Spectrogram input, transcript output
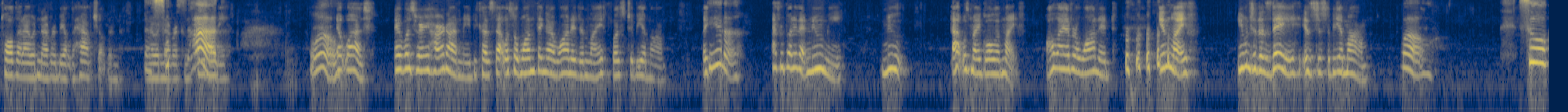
told that I would never be able to have children. That's I would so never conceive any. Wow. It was. It was very hard on me because that was the one thing I wanted in life was to be a mom. Like yeah. everybody that knew me knew that was my goal in life. All I ever wanted in life, even to this day, is just to be a mom. Wow. So,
